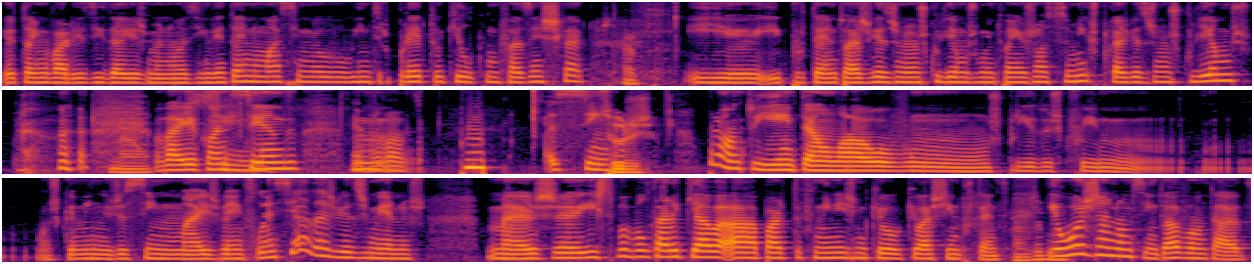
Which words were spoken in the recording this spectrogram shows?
Eu tenho várias ideias, mas não as inventei. No máximo, eu interpreto aquilo que me fazem chegar. Certo. E, e, portanto, às vezes não escolhemos muito bem os nossos amigos, porque às vezes não escolhemos, Não. vai acontecendo. É verdade. Sim. Surge. Pronto, e então lá houve uns períodos que fui uns caminhos assim mais bem influenciada, às vezes menos. Mas eh, isto para voltar aqui à, à parte do feminismo que eu, que eu acho importante. Eu hoje já não me sinto à vontade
